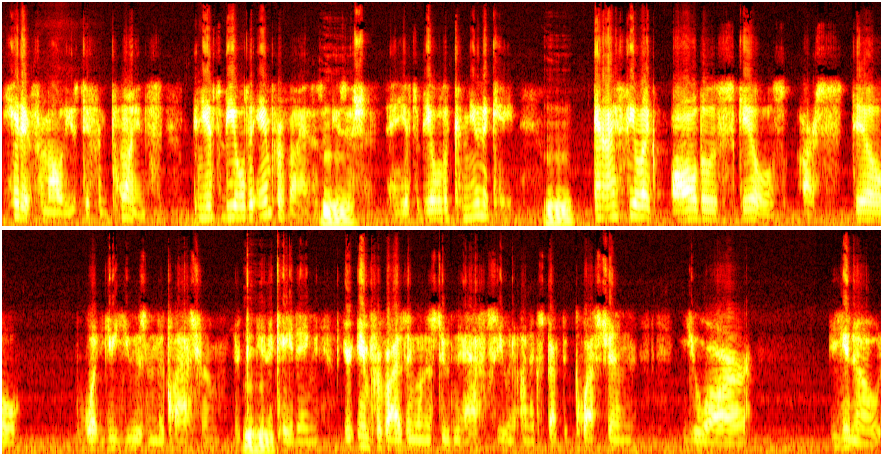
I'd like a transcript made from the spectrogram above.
hit it from all these different points. And you have to be able to improvise as a mm-hmm. musician, and you have to be able to communicate. Mm-hmm. And I feel like all those skills are still what you use in the classroom. You're Mm-hmm. communicating, you're improvising when a student asks you an unexpected question, you are, you know,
